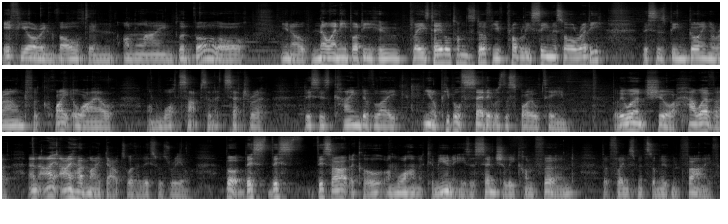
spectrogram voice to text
if you're involved in online Blood Bowl or you know know anybody who plays tabletop and stuff, you've probably seen this already. This has been going around for quite a while on WhatsApps and etc. This is kind of like, you know, people said it was the spoiled team, but they weren't sure. However, and I, I had my doubts whether this was real, but this this this article on Warhammer Communities essentially confirmed that Flamesmiths are Movement Five,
